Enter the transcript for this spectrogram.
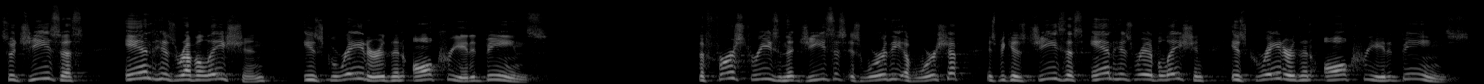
So Jesus and his revelation is greater than all created beings. The first reason that Jesus is worthy of worship is because Jesus and his revelation is greater than all created beings.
